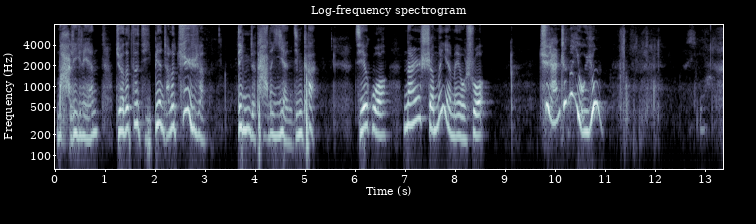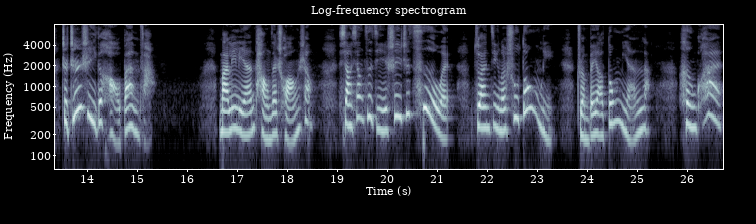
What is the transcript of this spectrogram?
玛丽莲觉得自己变成了巨人，盯着他的眼睛看。结果男人什么也没有说，居然真的有用。这真是一个好办法。玛丽莲躺在床上，想象自己是一只刺猬，钻进了树洞里。准备要冬眠了，很快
